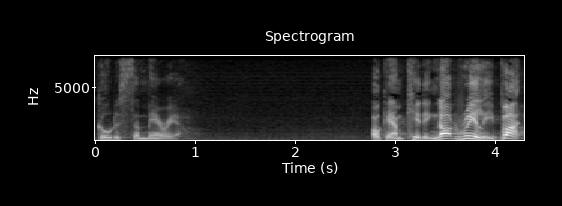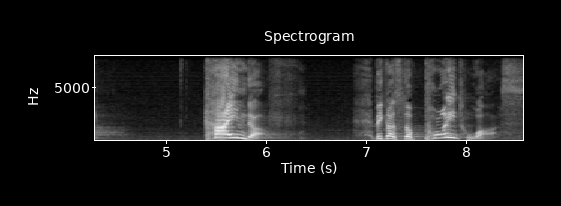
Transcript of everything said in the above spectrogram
go to Samaria. Okay, I'm kidding. Not really, but kind of. Because the point was,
